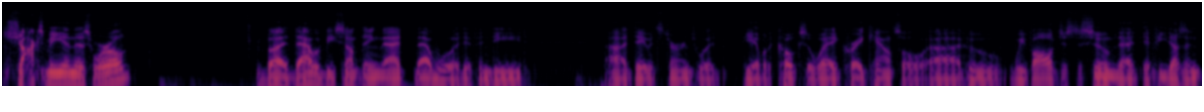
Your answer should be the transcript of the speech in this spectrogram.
shocks me in this world but that would be something that that would, if indeed uh, David Stearns would be able to coax away Craig Counsell, uh, who we've all just assumed that if he doesn't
